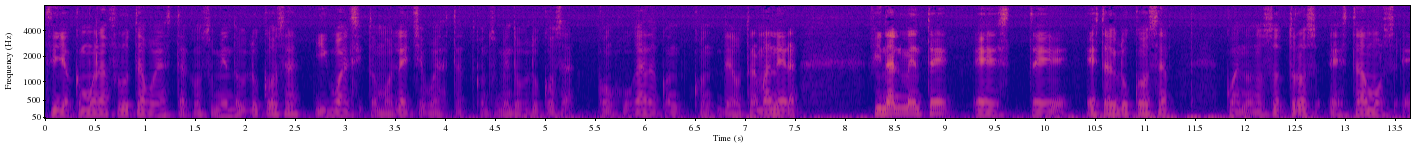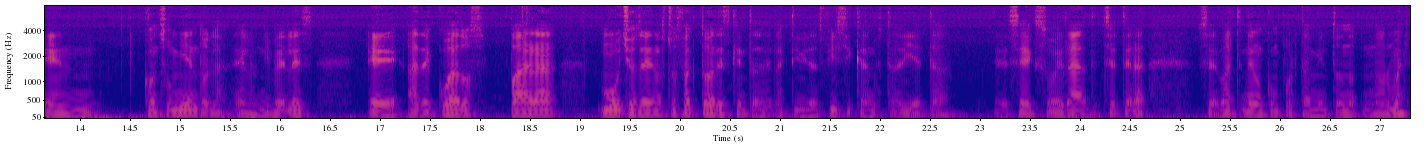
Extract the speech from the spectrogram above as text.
si yo como una fruta voy a estar consumiendo glucosa igual si tomo leche voy a estar consumiendo glucosa conjugada con, de otra manera. Finalmente, este, esta glucosa, cuando nosotros estamos en, consumiéndola en los niveles eh, adecuados para muchos de nuestros factores, que entran de la actividad física, nuestra dieta, eh, sexo, edad, etcétera, se va a tener un comportamiento normal.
